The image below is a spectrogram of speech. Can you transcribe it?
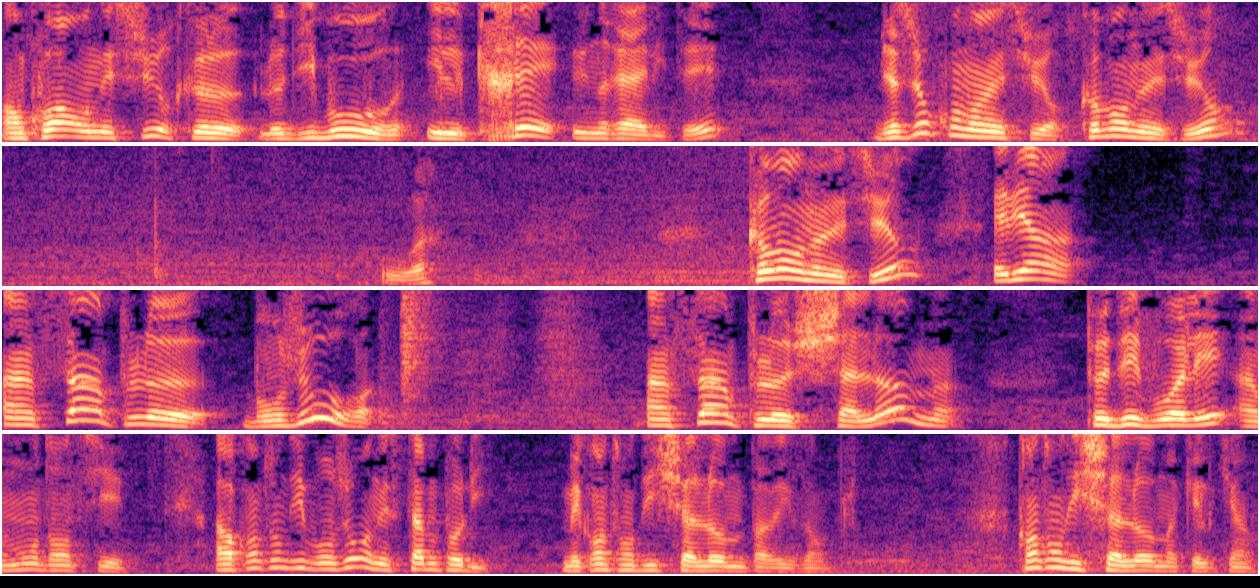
En quoi on est sûr que le, dibour, il crée une réalité? Bien sûr qu'on en est sûr. Comment on en est sûr? Comment on en est sûr? Eh bien, un simple bonjour un simple shalom peut dévoiler un monde entier. Alors quand on dit bonjour, on est stampoli. Mais quand on dit shalom, par exemple, quand on dit shalom à quelqu'un,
